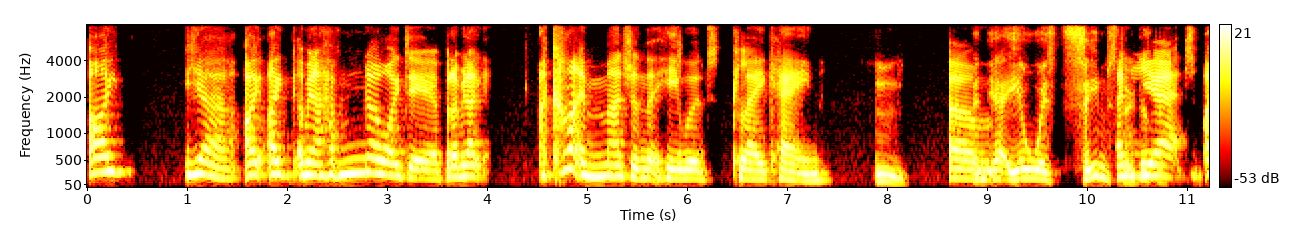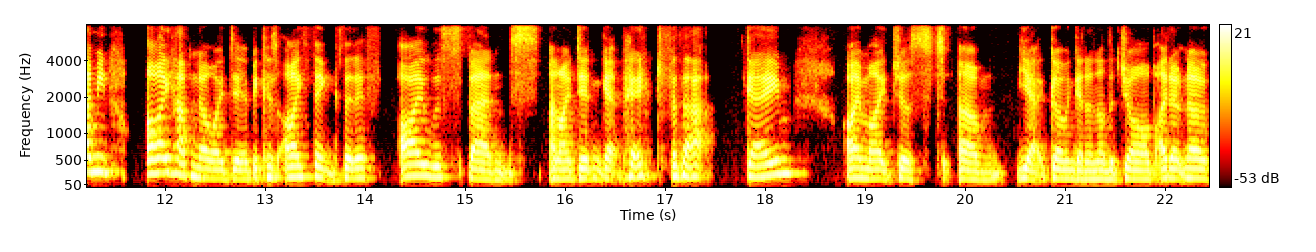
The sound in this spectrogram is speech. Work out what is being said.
I, yeah, I, I, I mean, I have no idea, but I mean, I, I can't imagine that he would play Kane. Mm. Um, and yet he always seems to. and doesn't he? yet, I mean, I have no idea because I think that if I was Spence and I didn't get picked for that game, I might just, um, yeah, go and get another job. I don't know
